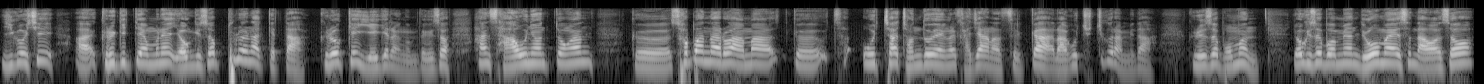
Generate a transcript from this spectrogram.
이것이 아, 그렇기 때문에 여기서 풀어놨겠다. 그렇게 얘기를 한 겁니다. 그래서 한 4, 5년 동안 그 서바나로 아마 그 5차 전도여행을 가지 않았을까라고 추측을 합니다. 그래서 보면 여기서 보면 로마에서 나와서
